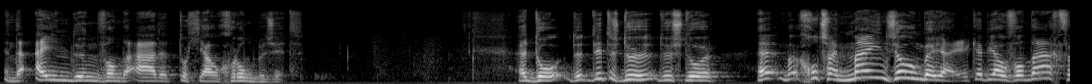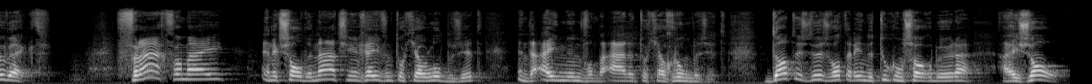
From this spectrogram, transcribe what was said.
En de einden van de aarde tot jouw grondbezit. Door, dit is de, dus door. God zei: Mijn zoon ben jij. Ik heb jou vandaag verwekt. Vraag van mij en ik zal de natieën geven tot jouw lotbezit. En de einden van de aarde tot jouw grondbezit. Dat is dus wat er in de toekomst zal gebeuren. Hij zal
